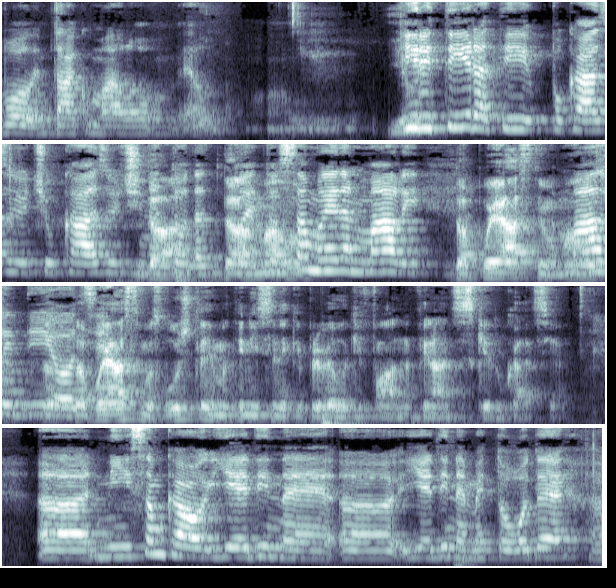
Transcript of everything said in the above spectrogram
Volim tako malo jel, Jel- iritirati, pokazujući, ukazujući Da, na to da, da, to je to malo- samo jedan mali Da pojasnimo malo, Mali dio da, da pojasnimo slušateljima, ti nisi neki preveliki fan financijske edukacije. Uh, nisam kao jedine, uh, jedine metode uh,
